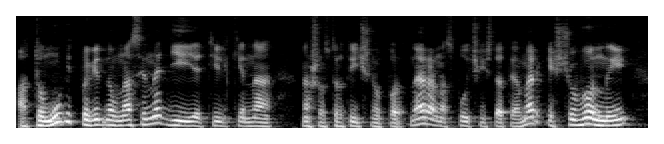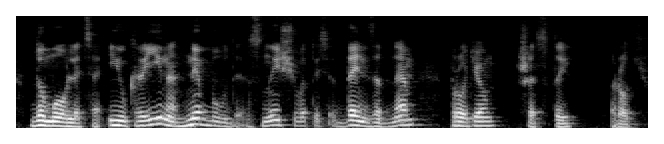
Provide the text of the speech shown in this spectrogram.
А тому, відповідно, в нас і надія тільки на нашого стратегічного партнера, на Сполучені Штати Америки, що вони домовляться, і Україна не буде знищуватися день за днем протягом шести років.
